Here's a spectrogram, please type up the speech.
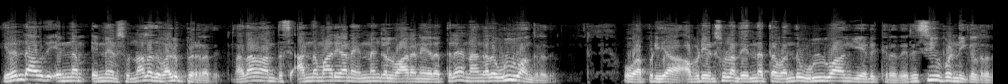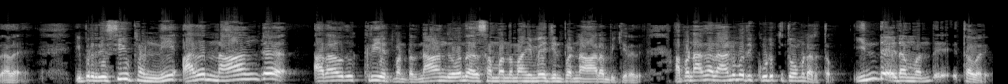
இரண்டாவது எண்ணம் என்னன்னு சொன்னால் அது வலுப்பெறது அதான் அந்த அந்த மாதிரியான எண்ணங்கள் வார நேரத்துல நாங்க அதை உள்வாங்குறது. ஓ அப்படியா? அப்படின்னு சொல்லி அந்த எண்ணத்தை வந்து உள்வாங்கி எடுக்கிறது ரிசீவ் பண்ணிக்கிறது அதை. இப்படி ரிசீவ் பண்ணி அதை நாங்க அதாவது கிரியேட் பண்றது. நாங்க வந்து அது சம்பந்தமா இமேஜின் பண்ண ஆரம்பிக்கிறது. அப்ப நாங்க அதை அனுமதி கொடுத்துட்டோம்னு அர்த்தம். இந்த இடம் வந்து தவறு.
